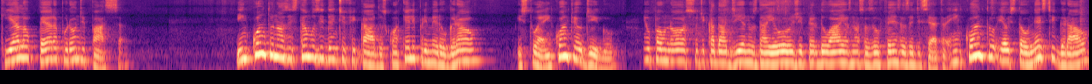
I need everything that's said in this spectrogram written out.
que ela opera por onde passa. Enquanto nós estamos identificados com aquele primeiro grau, isto é, enquanto eu digo, o pão nosso de cada dia nos dai hoje, perdoai as nossas ofensas, etc. Enquanto eu estou neste grau,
